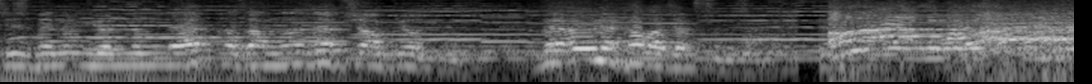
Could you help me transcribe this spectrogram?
siz benim gönlümde hep kazandınız, hep şampiyonsunuz. Ve öyle kalacaksınız. Korkunç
